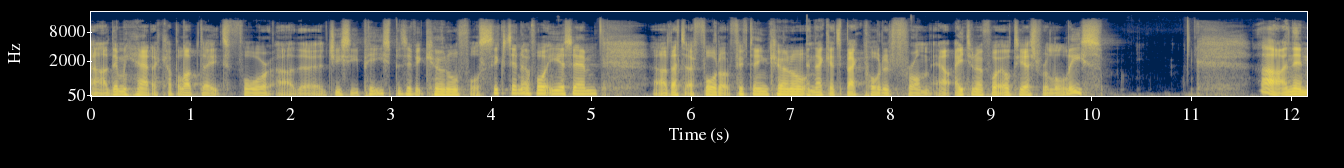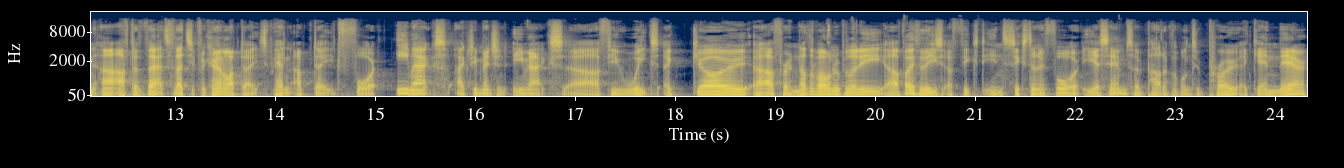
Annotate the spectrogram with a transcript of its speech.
Uh, then we had a couple updates for uh, the GCP specific kernel for 1604 ESM. Uh, that's a 4.15 kernel, and that gets backported from our 1804 LTS release. Ah, and then uh, after that, so that's it for kernel updates. We had an update for Emacs. I actually mentioned Emacs uh, a few weeks ago uh, for another vulnerability. Uh, both of these are fixed in 1604 ESM, so part of Ubuntu Pro again there.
